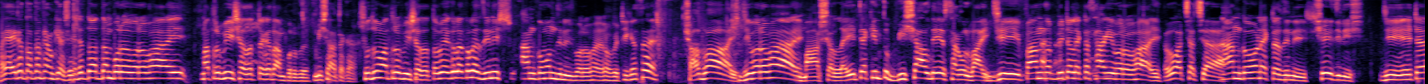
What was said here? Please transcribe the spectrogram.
ভাই এটা দরদাম কেমন কি আসে? এটা পড়বে বড় ভাই মাত্র বিশ হাজার টাকা দাম পড়বে। বিশ হাজার টাকা? শুধুমাত্র বিশ হাজার। তবে এগুলো করলে জিনিস আনকমন জিনিস বড় ভাই হবে ঠিক আছে? সাদ ভাই। জি বড় ভাই। মার্শাল্লাহ এটা কিন্তু বিশাল দেশ ছাগল ভাই। জি পাঞ্জাব বিটল একটা ছাগি বড় ভাই। ও আচ্ছা আচ্ছা। আনকমন একটা জিনিস। সেই জিনিস। জি এটা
